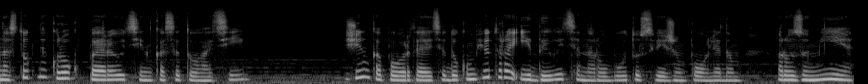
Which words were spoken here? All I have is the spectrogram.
Наступний крок переоцінка ситуації. Жінка повертається до комп'ютера і дивиться на роботу свіжим поглядом, розуміє,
